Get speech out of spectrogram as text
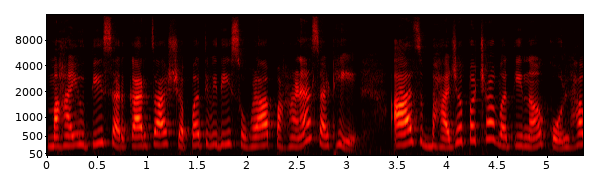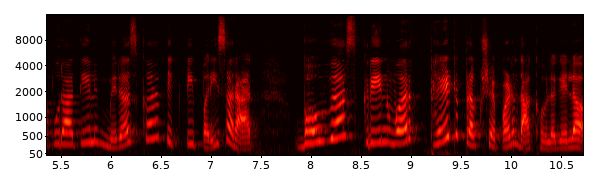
महायुती सरकारचा शपथविधी सोहळा पाहण्यासाठी आज भाजपच्या वतीनं कोल्हापुरातील मिरजकर तिकटी परिसरात भव्य स्क्रीनवर थेट प्रक्षेपण दाखवलं गेलं.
